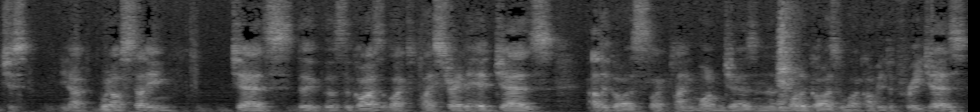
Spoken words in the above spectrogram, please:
just, you know, when I was studying jazz, the, was the guys that like to play straight ahead jazz, other guys like playing modern jazz, and then a lot of guys were like, I'm into free jazz.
